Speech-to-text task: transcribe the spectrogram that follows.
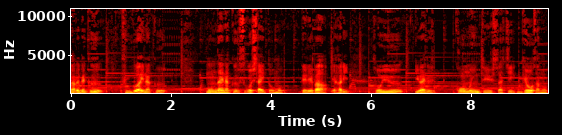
なるべく不具合なく、問題なく過ごしたいと思ってれば、やはりそういう、いわゆる公務員という人たち、行査の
